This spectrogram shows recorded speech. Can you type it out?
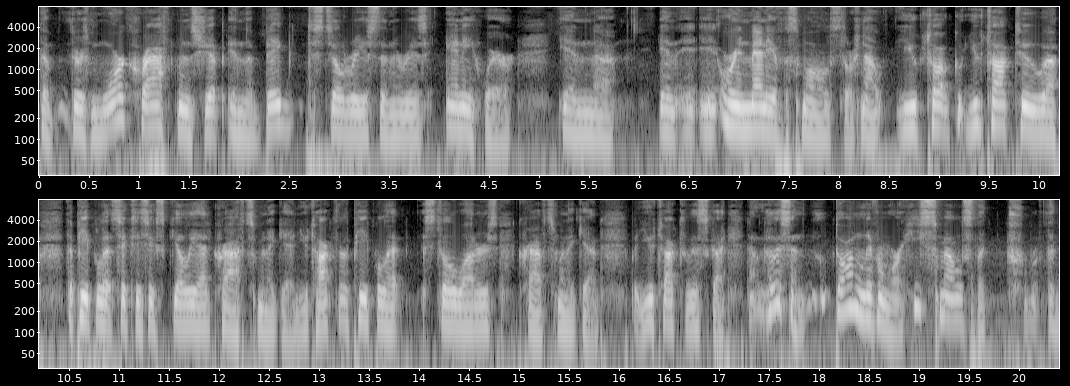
the, there's more craftsmanship in the big distilleries than there is anywhere in, uh, in, in, or in many of the small stores. Now you talk you talk to uh, the people at 66 Gilead Craftsman again. You talk to the people at Stillwater's Craftsman again. But you talk to this guy. Now listen, Don Livermore. He smells the tr- the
